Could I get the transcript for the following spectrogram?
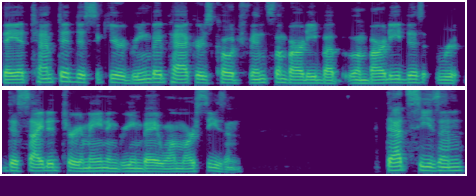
They attempted to secure Green Bay Packers coach Vince Lombardi, but Lombardi de- re- decided to remain in Green Bay one more season. That season,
